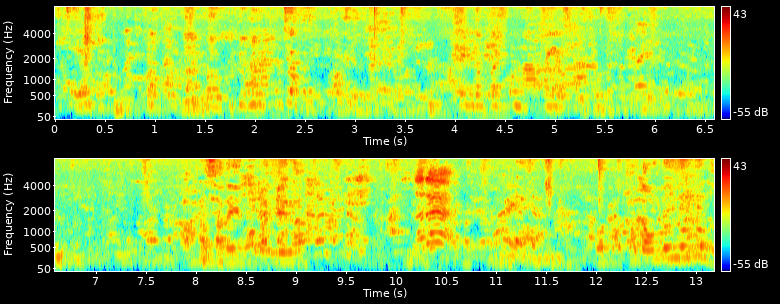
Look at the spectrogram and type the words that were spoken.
వచ్చేయండి నాన్న సరే ఓపెన్ చేయరా ఓకే, చూద్దాం, ఉండు ఉండు ఉండు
